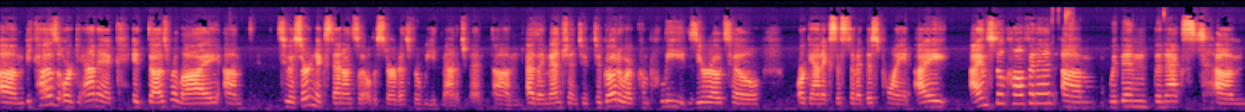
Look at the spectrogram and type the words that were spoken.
um, because organic, it does rely um, to a certain extent on soil disturbance for weed management. Um, as I mentioned, to, to go to a complete zero till organic system at this point, I I am still confident. Um, within the next um,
